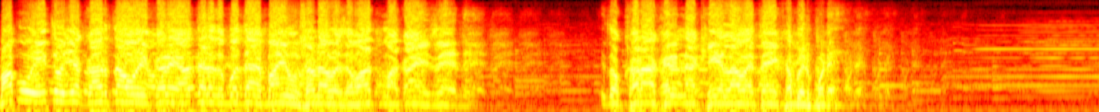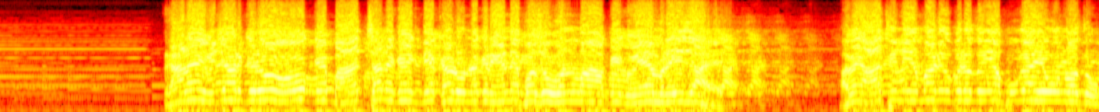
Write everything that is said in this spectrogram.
બાપુ એ તો જે કરતા હોય, કરે, અત્યારે તો બધા બાયું સડાવે છે, વાતમાં કાંઈ છે નહીં. એ તો ખરા ખરીના ખેલ આવે તો ખબર પડે. રાણાએ વિચાર કર્યો કે બાદશાહને કંઈક દેખાડું નગર, એને પાછું વનમાં કંઈક વેમ રહી જાય. હવે હાથીની અમાડી ઉપર તો અહીંયા પુગાય એવું નહોતું.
